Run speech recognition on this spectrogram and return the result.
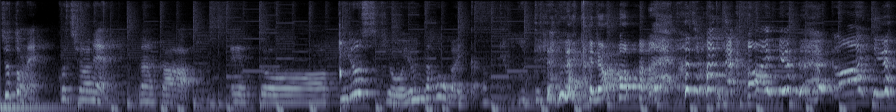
ちょっとねこっちはねなんかえっ、とピロシキを呼んだ方がいいかなって思ってたんだけど。ちょっとこういうこういう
